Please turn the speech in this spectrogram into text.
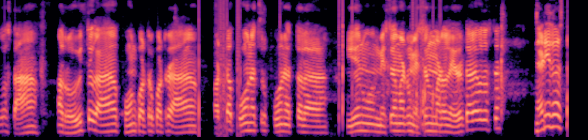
ದೋಸ್ತ ಆ ರೋಹಿತ್ಗ ಫೋನ್ ಕೊಟ್ರ ಕೊಟ್ರ ಒಟ್ಟ ಫೋನ್ ಹಚ್ರು ಫೋನ್ ಎತ್ತಲ್ಲ. ಏನು ಮೆಸೇಜ್ ಮಾಡ್ರ ಮೆಸೇಜ್ ಮಾಡಲ್ಲ. ಎದಕ್ಕಾಲ ದೋಸ್ತ? ನಡಿ ದೋಸ್ತ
